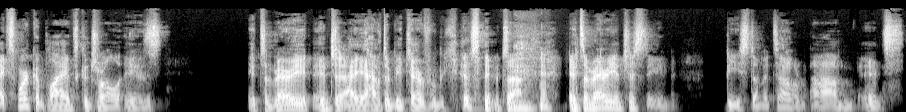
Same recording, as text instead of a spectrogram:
Export compliance control is it's a very I have to be careful because it's a it's a very interesting beast of its own. Um, it's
